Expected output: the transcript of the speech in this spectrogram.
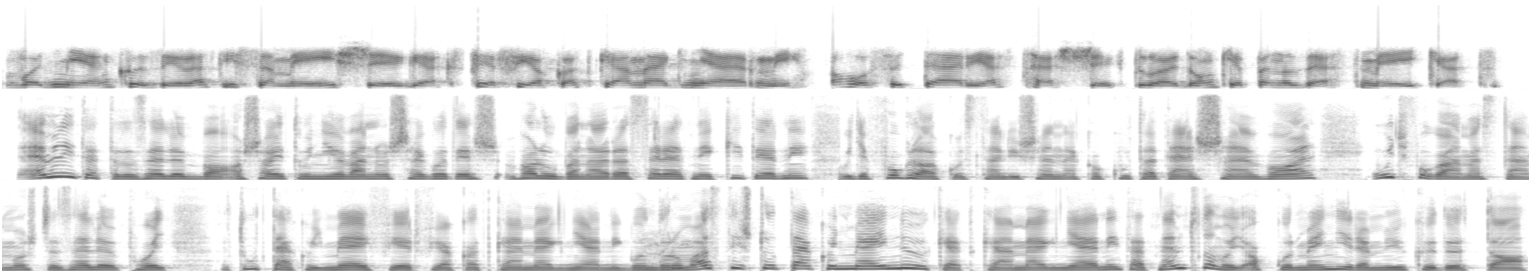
vagy milyen közéleti személyiségek férfiakat kell megnyerni ahhoz, hogy terjeszthessék tulajdonképpen az eszméiket. Említetted az előbb a sajtónyilvánosságot, és valóban arra szeretnék kitérni, ugye foglalkoztál is ennek a kutatásával. Úgy fogalmaztál most az előbb, hogy tudták, hogy mely férfiakat kell megnyerni. Gondolom azt is tudták, hogy mely nőket kell megnyerni, tehát nem tudom, hogy akkor mennyire működött a,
